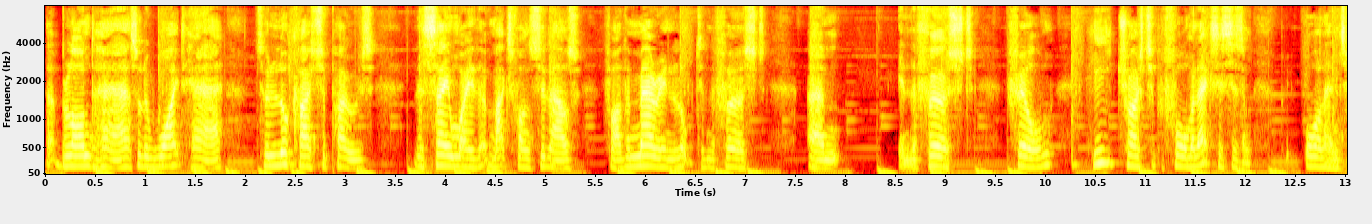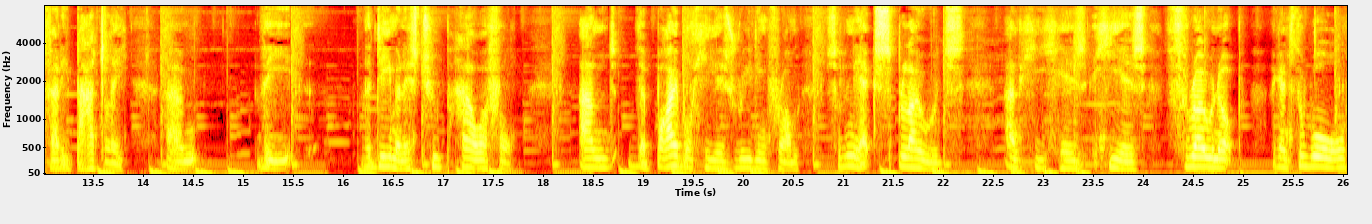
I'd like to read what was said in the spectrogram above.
uh, blonde hair, sort of white hair, to look, I suppose, the same way that Max von Sydow's Father Merrin looked in the first um, in the first film. He tries to perform an exorcism, but it all ends very badly. Um, the the demon is too powerful and the Bible he is reading from suddenly explodes and he is he is thrown up against the wall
